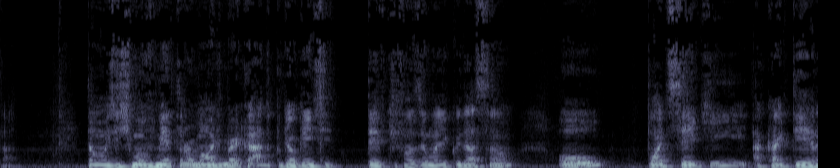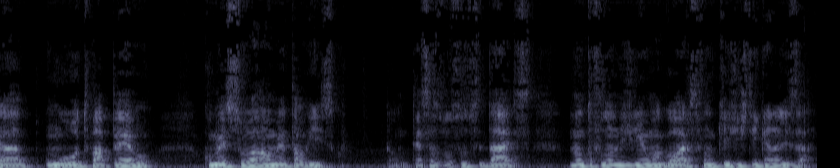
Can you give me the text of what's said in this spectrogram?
tá? Então existe movimento normal de mercado, porque alguém se teve que fazer uma liquidação, ou pode ser que a carteira, um ou outro papel começou a aumentar o risco. Então tem essas duas possibilidades. Não estou falando de nenhum agora, estou falando que a gente tem que analisar.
